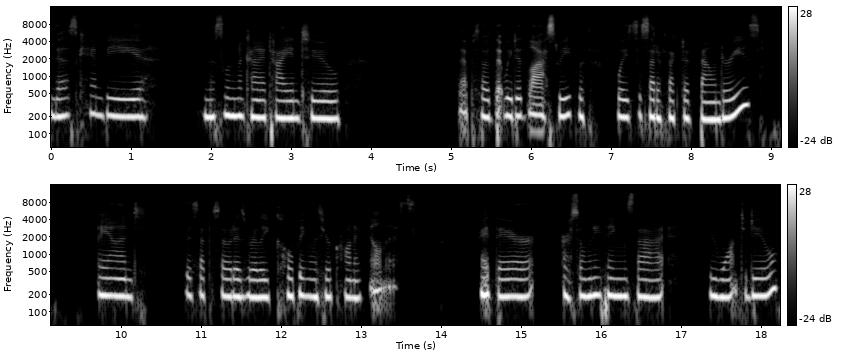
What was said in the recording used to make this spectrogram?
This can be, and this is going to kind of tie into the episode that we did last week with ways to set effective boundaries. And this episode is really coping with your chronic illness, right? There are so many things that we want to do,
